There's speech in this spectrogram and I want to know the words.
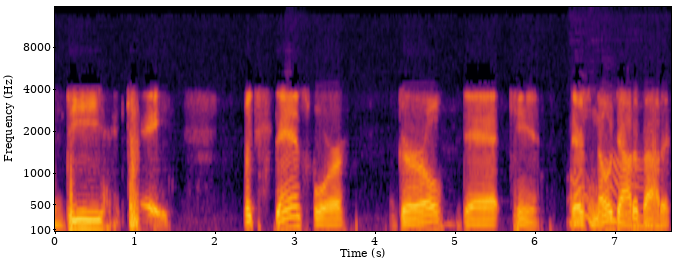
GDK, which stands for Girl Dad Ken. There's no Aw. doubt about it.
